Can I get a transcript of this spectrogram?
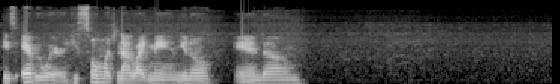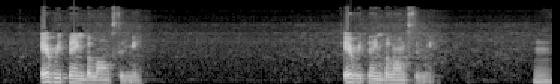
he's everywhere. He's so much not like man, you know, and um, everything belongs to me. Everything belongs to me. Mm.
